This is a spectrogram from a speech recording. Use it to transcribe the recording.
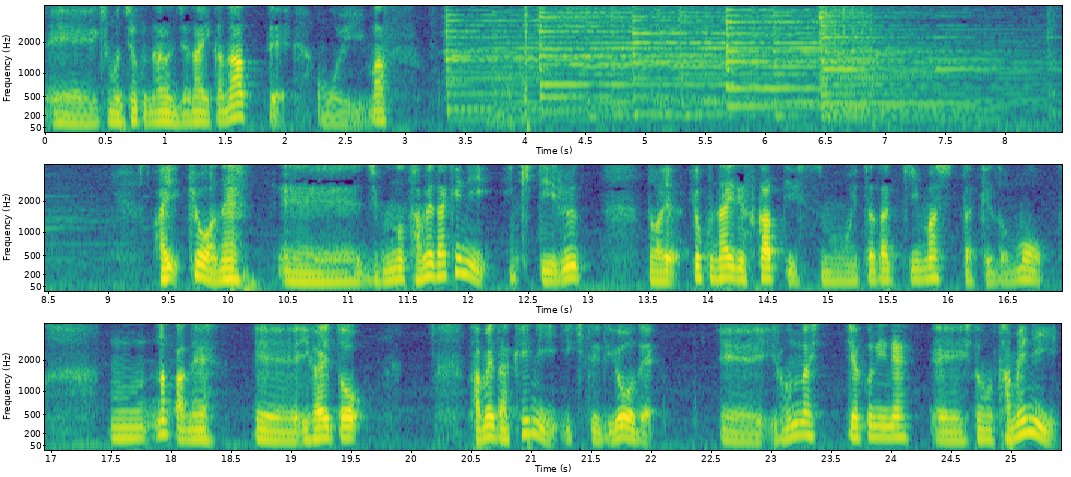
えー、気持ちよくなるんじゃないかなって思います。はい、今日はね、えー、自分のためだけに生きているのは良くないですかっていう質問をいただきましたけども、うん、なんかね、えー、意外とためだけに生きているようで、えー、いろんな逆にね、えー、人のために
